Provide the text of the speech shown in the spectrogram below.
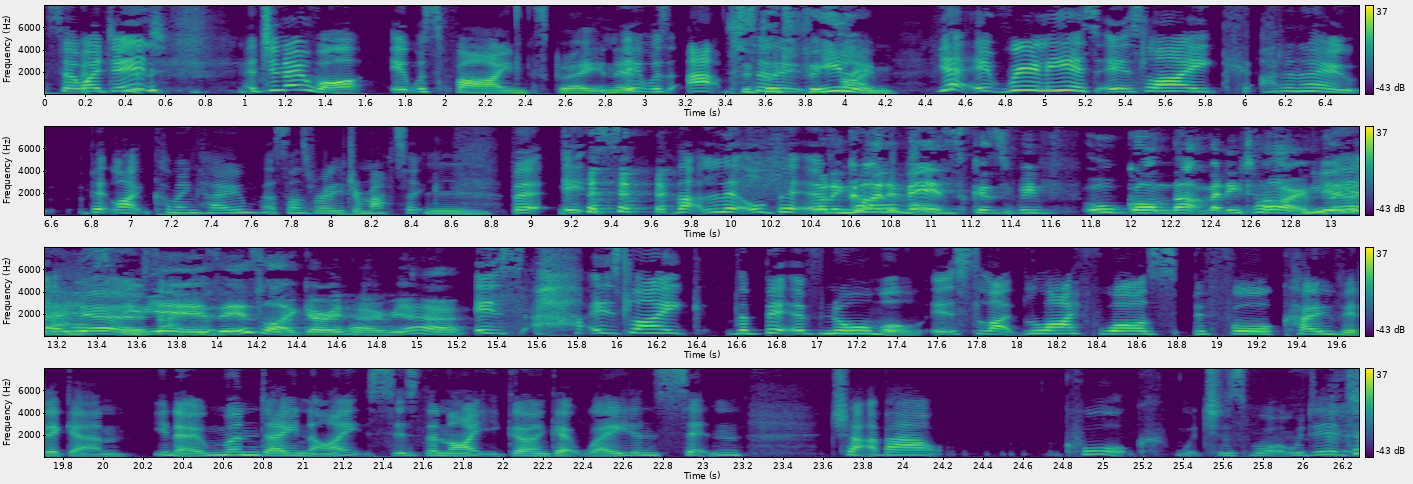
So I did. and do you know what? It was fine. It's great, isn't it? It was It's a absolutely good feeling. fine. Yeah, it really is. It's like, I don't know, a bit like coming home. That sounds really dramatic. Mm. But it's that little bit of Well, it kind of is because we've all gone that many times. Yeah, yeah, few exactly. years. It is like going home. Yeah. It's it's like the bit of normal. It's like life was before COVID again. You know, Monday nights is the night you go and get weighed and sit and chat about quark, which is what we did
